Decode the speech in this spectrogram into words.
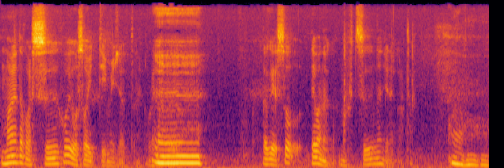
前だからすごい遅いってイメージだったね俺えー。だけどそうではなくまあ普通なんじゃないかな多分。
